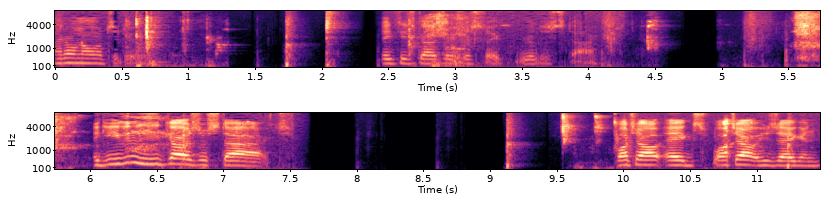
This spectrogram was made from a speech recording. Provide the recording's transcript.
I don't know what to do. I think these guys are just like really stacked. Like even these guys are stacked. Watch out, eggs. Watch out, he's egging.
